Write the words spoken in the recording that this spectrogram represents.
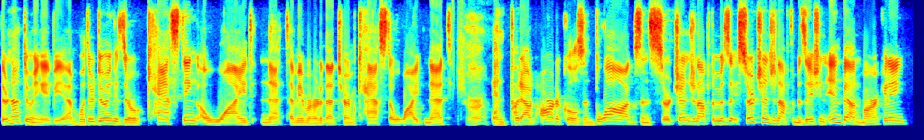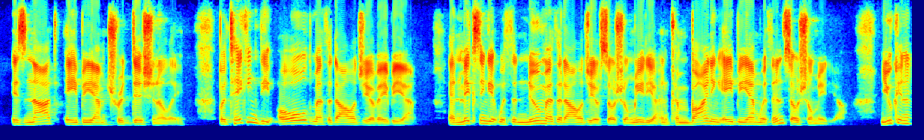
they're not doing ABM. What they're doing is they're casting a wide net. Have you ever heard of that term, cast a wide net? Sure. And put out articles and blogs and search engine optimization. Search engine optimization, inbound marketing is not ABM traditionally. But taking the old methodology of ABM and mixing it with the new methodology of social media and combining ABM within social media, you can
